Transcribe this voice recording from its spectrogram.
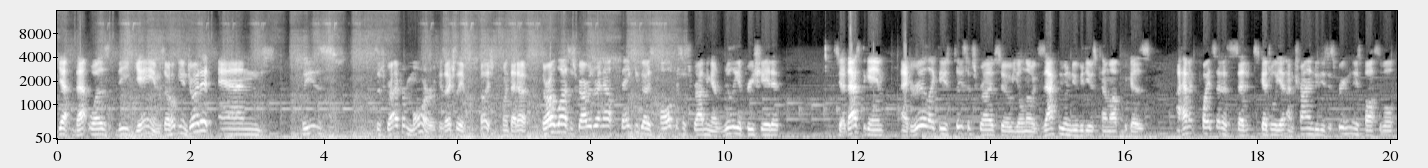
yeah, that was the game. So I hope you enjoyed it, and please subscribe for more, because actually I probably should point that out. There are a lot of subscribers right now. Thank you guys all for subscribing. I really appreciate it. So yeah, that's the game. And if you really like these, please subscribe so you'll know exactly when new videos come up because I haven't quite set a set schedule yet. I'm trying to do these as frequently as possible,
